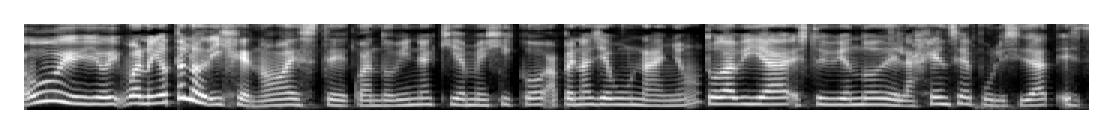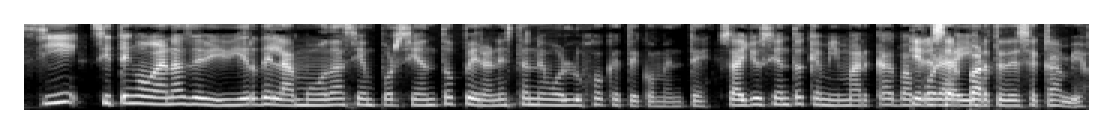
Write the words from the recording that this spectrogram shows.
uy, uy. Bueno, yo te lo dije, ¿no? Este, cuando vine aquí a México, apenas llevo un año. Todavía estoy viviendo de la agencia de publicidad. Eh, sí, sí tengo ganas de vivir de la moda 100%, pero en este nuevo lujo que te comenté. O sea, yo siento que mi marca va por ahí. ser parte de ese cambio.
